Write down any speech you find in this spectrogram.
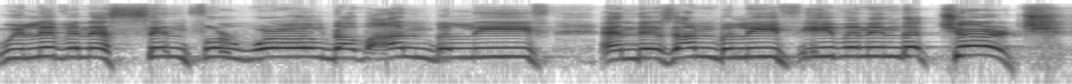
We live in a sinful world of unbelief, and there's unbelief even in the church.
